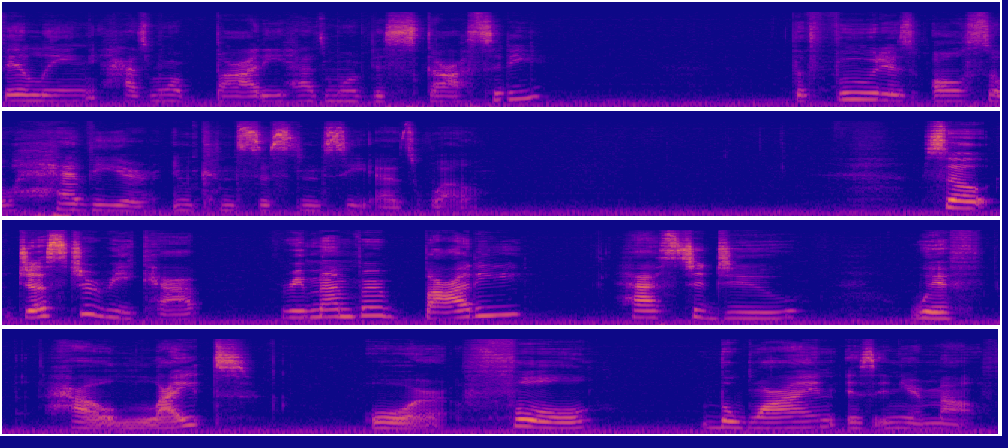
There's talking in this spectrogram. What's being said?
filling, has more body, has more viscosity, the food is also heavier in consistency as well. So just to recap, remember body has to do with how light or full the wine is in your mouth.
